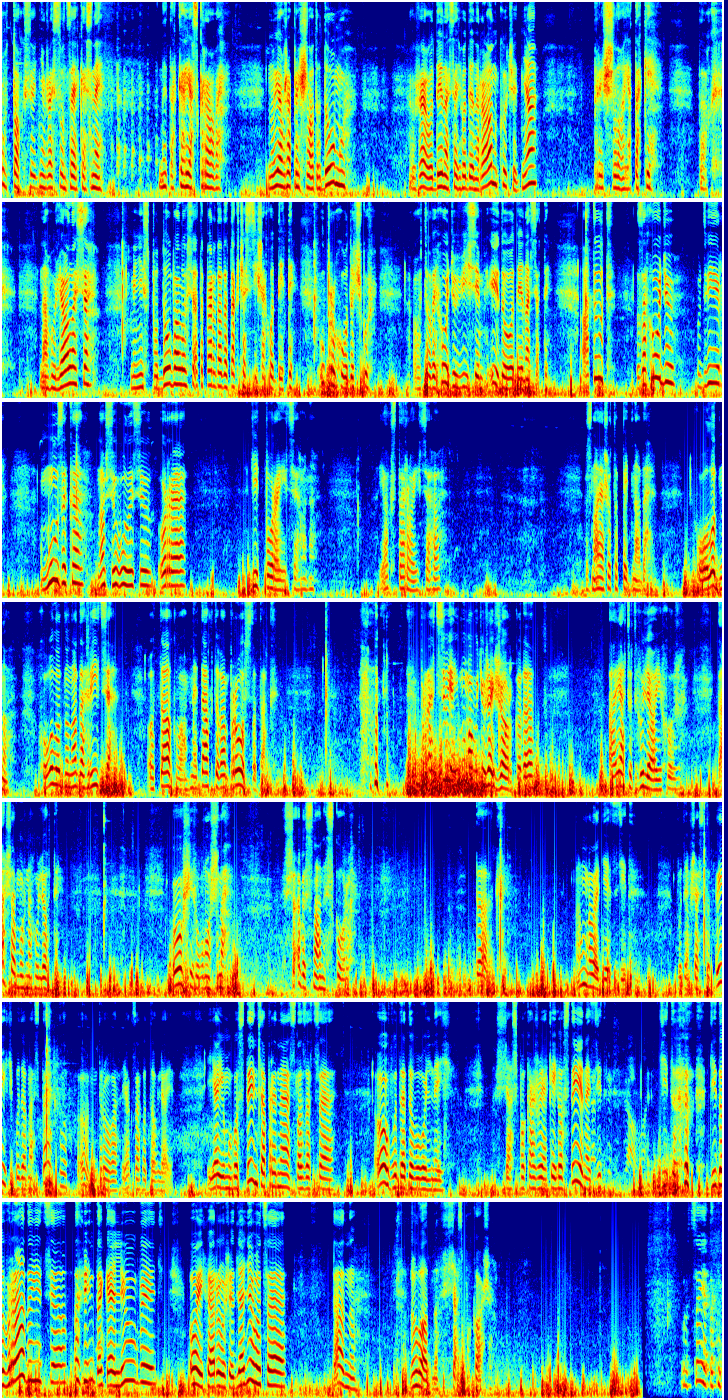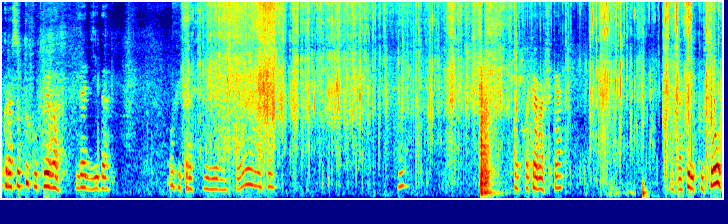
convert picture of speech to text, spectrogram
Отак сьогодні вже сонце якесь не, не таке яскраве. Ну я вже прийшла додому. Вже 11 годин ранку чи дня. Прийшла я таки. Так, нагулялася. Мені сподобалося, а тепер треба так частіше ходити у проходочку. Ото виходжу в 8 і до 11. А тут заходжу в двір, музика на всю вулицю, оре. Дід порається вона. Як старається, га. Знає, що топити треба. Холодно. Холодно, треба грітися. Отак вам, не так, то вам просто так. Працює, йому, мабуть, вже й жарко, да? А я тут гуляю ходжу. Та ще можна гуляти. Ох, і можна. Ще весна не скоро. Так. Ну, молодець, дід. Будемо ще стопити, буде в нас тепло. О, дрова, як заготовляє. Я йому гостинця принесла за це. О, буде довольний. Зараз покажу, який гостинець. Дід, дід обрадується, він таке любить. Ой, хороший, для нього це. Та ну. Ну ладно, зараз покажу. Оце я таку красоту купила для діда. Ох і красиво. Що ж таке важке? Отакий кусок.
